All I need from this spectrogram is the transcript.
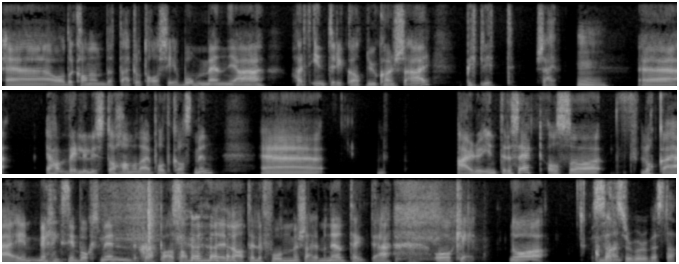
eh, og det kan hende dette er total skivebom, men jeg har et inntrykk av at du kanskje er bitte litt skeiv. Mm. jeg har veldig lyst til å ha med deg i podkasten min. Eh, er du interessert? Og så lokka jeg i meldingsinnboksen min, klappa sammen, la telefonen med skjermen ned, tenkte jeg ok, nå Satser du på det beste?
